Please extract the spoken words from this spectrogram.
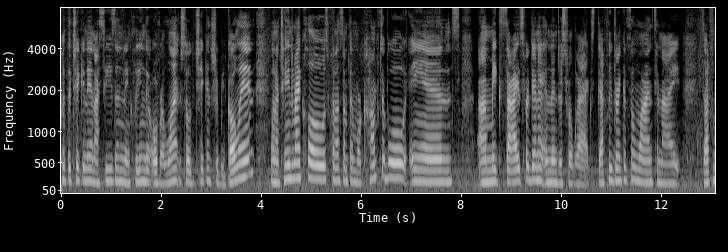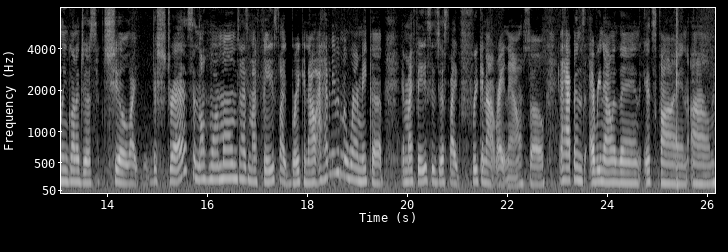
put the chicken in. I seasoned and cleaned it over lunch, so the chicken should be going. When I change my clothes, put on something more comfortable, and um, make sides for dinner, and then just relax. Definitely drinking some wine tonight. Definitely gonna just chill. Like the stress and the hormones has my face like breaking out. I haven't even been wearing makeup, and my face is just like freaking out right now. So it happens every now and then. It's fine. Um,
